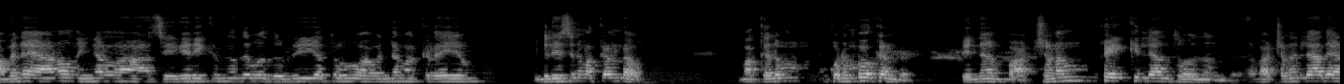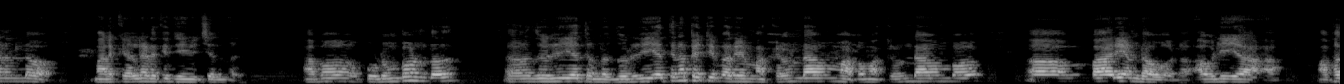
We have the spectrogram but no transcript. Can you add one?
അവനെയാണോ നിങ്ങൾ സ്വീകരിക്കുന്നത്? ദുരീയത്തുഹു അവന്റെ മക്കളെയും ഇബിലീസിന് മക്കളുണ്ടാവും. മക്കളും കുടുംബമൊക്കെ ഉണ്ട് പിന്നെ ഭക്ഷണം കഴിക്കില്ല എന്ന് തോന്നുന്നുണ്ട്. ഭക്ഷണം ഇല്ലാതെയാണല്ലോ മലക്കുകളുടെ ഇടയ്ക്ക് ജീവിച്ചിരുന്നത്. അപ്പോ കുടുംബമുണ്ട് ദുരിതത്തുണ്ട് ദുരിതത്തിനെ പറ്റി പറയും മക്കളുണ്ടാവും അപ്പൊ മക്കളുണ്ടാവുമ്പോ ആ, ഭാര്യ ഉണ്ടാവുമല്ലോ ഔലിയ അപ്പൊ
